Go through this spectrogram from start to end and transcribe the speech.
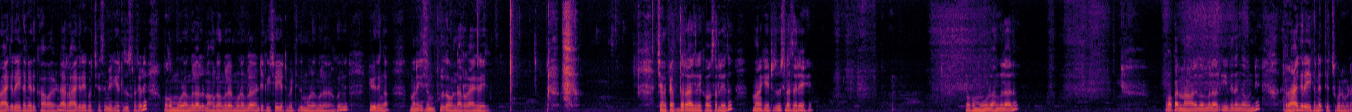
రాగి రేఖ అనేది కావాలండి. ఆ రాగి రేఖ వచ్చేసి మీకు ఎట్లా చూసుకున్నా సరే ఒక మూడు అంగుళాలు నాలుగు అంగుళాలు మూడు అంగుళాలు అంటే ఇది చేయట్టు పెట్టి ఇది మూడు అంగుళాలు అనుకో ఈ విధంగా మనకి సింపుల్గా ఉండాలి రాగి రేఖ. చాలా పెద్ద రాగి రేఖ అవసరం లేదు. మనకి ఎటు చూసినా సరే ఒక మూడు అంగుళాలు ఒక నాలుగు అంగుళాలు ఈ విధంగా ఉండి రాగి రేఖ అనేది తెచ్చుకోండి అనమాట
